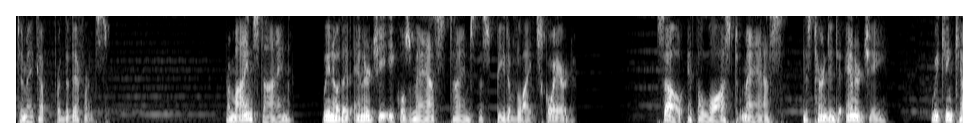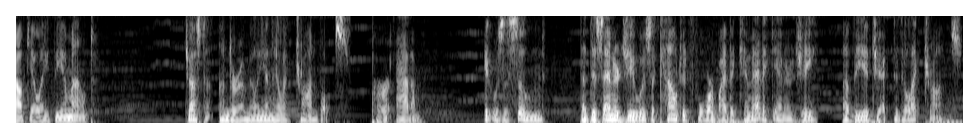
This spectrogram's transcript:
to make up for the difference. From Einstein, we know that energy equals mass times the speed of light squared. So, if the lost mass is turned into energy, we can calculate the amount. Just under a million electron volts per atom. It was assumed that this energy was accounted for by the kinetic energy of the ejected electrons.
